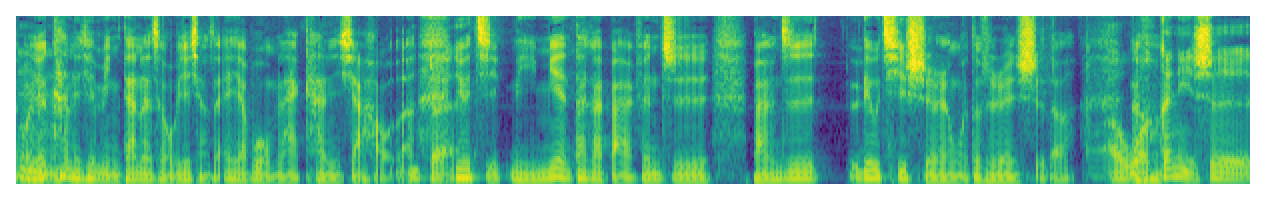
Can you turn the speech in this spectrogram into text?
嗯、我就看那些名单的时候，我就想说，哎，要不我们来看一下好了。对，因为几里面大概百分之百分之。六七十人我都是认识的，呃，我跟你是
